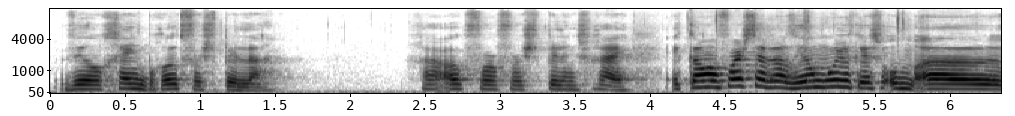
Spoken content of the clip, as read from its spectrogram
wil geen brood verspillen. Ga ook voor verspillingsvrij. Ik kan me voorstellen dat het heel moeilijk is om uh,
